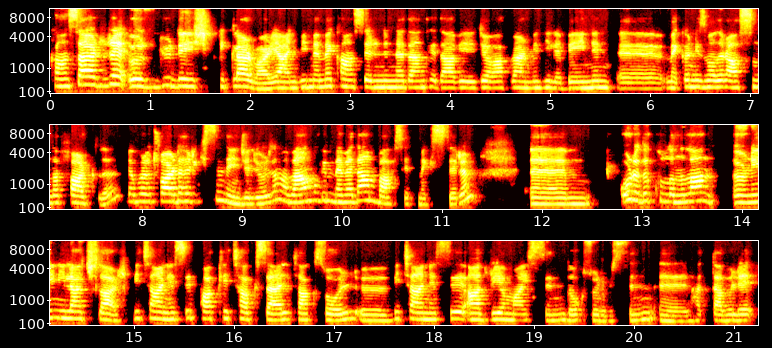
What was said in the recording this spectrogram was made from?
kansere özgü değişiklikler var. Yani bir meme kanserinin neden tedaviye cevap vermediğiyle beynin e, mekanizmaları aslında farklı. Laboratuvarda her ikisini de inceliyoruz ama ben bugün memeden bahsetmek isterim. E, orada kullanılan örneğin ilaçlar, bir tanesi paklitaksel, taksol, e, bir tanesi adriamycin, doxorubicin, e, hatta böyle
